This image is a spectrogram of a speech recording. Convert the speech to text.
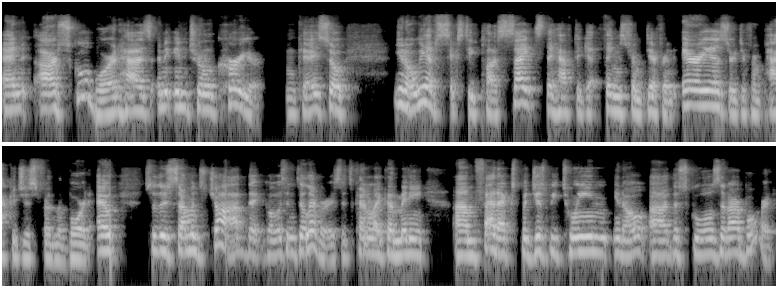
And our school board has an internal courier. Okay. So you know, we have 60 plus sites. They have to get things from different areas or different packages from the board out. So there's someone's job that goes and delivers. It's kind of like a mini um, FedEx, but just between, you know, uh, the schools and our board.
